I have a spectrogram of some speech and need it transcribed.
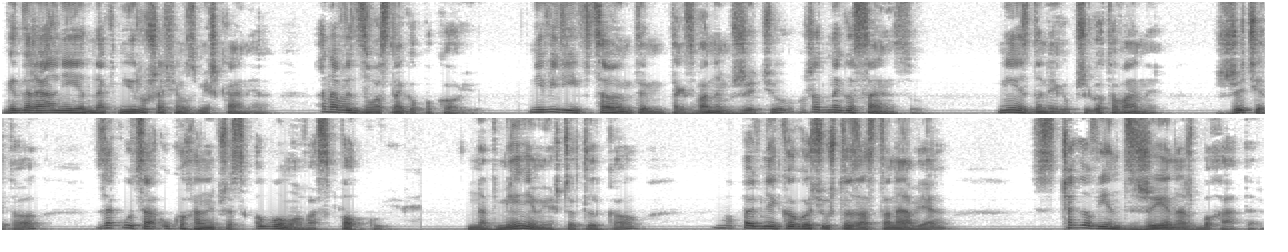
generalnie jednak nie rusza się z mieszkania, a nawet z własnego pokoju. Nie widzi w całym tym tak zwanym życiu żadnego sensu. Nie jest do niego przygotowany. Życie to zakłóca ukochany przez obłomowa spokój. Nadmienię jeszcze tylko, bo pewnie kogoś już to zastanawia, z czego więc żyje nasz bohater.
